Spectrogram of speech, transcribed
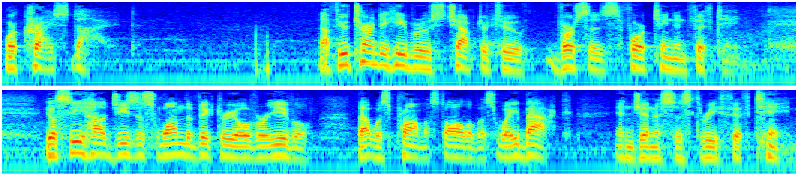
where Christ died. Now, if you turn to Hebrews chapter 2, verses 14 and 15, you'll see how Jesus won the victory over evil that was promised all of us way back in Genesis 3:15.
